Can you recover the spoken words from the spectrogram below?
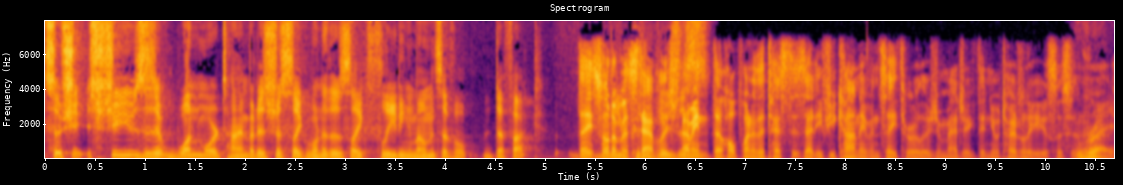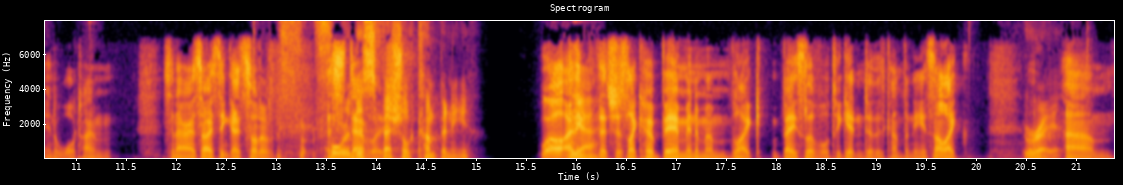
So she she uses it one more time, but it's just like one of those like fleeting moments of the fuck. They sort of You established. used I mean, the whole point of the test is that if you can't even see through illusion magic, then you're totally useless in, a- Right. in a wartime scenario. So I think I sort of F- for this established- special company. Well, I think Yeah. that's just like her bare minimum, like base level to get into this company. It's not like, Right. um,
